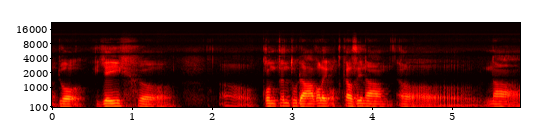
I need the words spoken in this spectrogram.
do jejich kontentu eh, dávaly odkazy na, na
